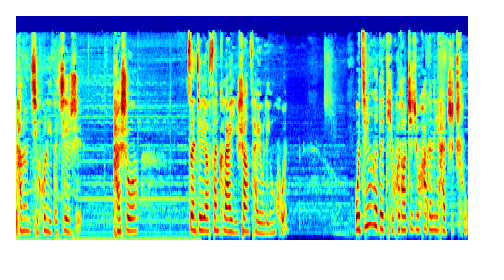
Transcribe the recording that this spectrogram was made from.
谈论起婚礼的戒指，她说。钻戒要三克拉以上才有灵魂。我惊愕地体会到这句话的厉害之处。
